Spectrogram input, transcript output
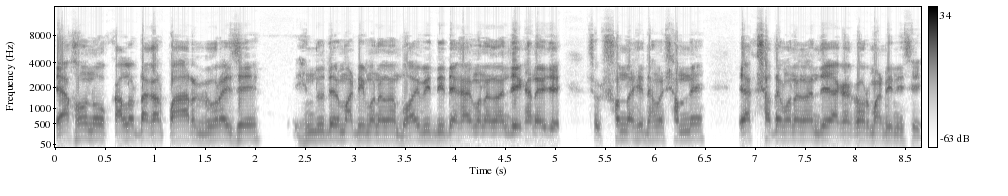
এখন ও কালো টাকার পাহাড় গড়াইছে। হিন্দুদের মাটি মনে করেন ভয় বৃদ্ধি দেখায় মনে করেন যে এখানে ওই যে সন্ন্যাসী ধামের সামনে একসাথে মনে করেন যে এক একর মাটি নিছে।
